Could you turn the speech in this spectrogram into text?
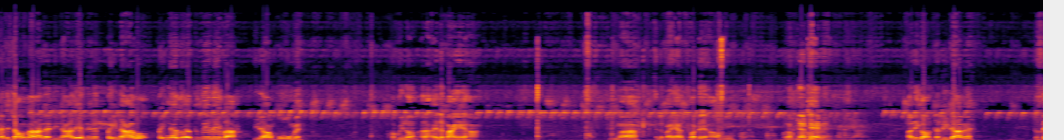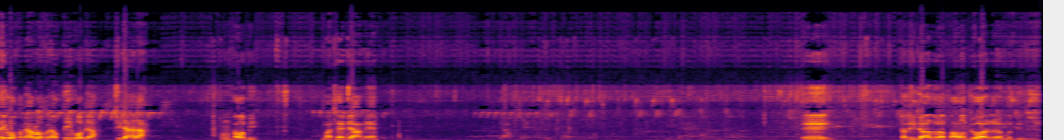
ဟဲ့တချောင်းသာလည်းဒီနားလေးကလည်းပိန်နာပေါ့ပိန်နာဆိုတော့သေးသေးလေးပါဒီတောင်ပိုးမယ်ဟုတ်ပြီနော်အဲ့ဒါအယ်လဘိုင်းရဲ့ဟာဒီမှာအယ်လဘိုင်းကထွက်တဲ့ဟာဘူးတော့ပြန်ထည့်မယ်ခံရဟာဒီကောင်တလီတာပဲတသိန်းကိုခင်ဗျားတို့ခင်ဗျားပြီးပေါ့ဗျာကြည့်တယ်ဟလားอืม ဟုတ်ပြီဒီမှာထည့်ပြမယ်အေးတလီတာဆိုတာဘာလို့ပြောရလဲမသိဘူး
